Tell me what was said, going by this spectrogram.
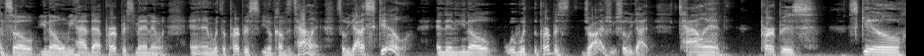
And so, you know, when we have that purpose, man, and, and with the purpose, you know, comes the talent. So we got a skill. And then, you know, with the purpose drives you. So we got talent, purpose, skill,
